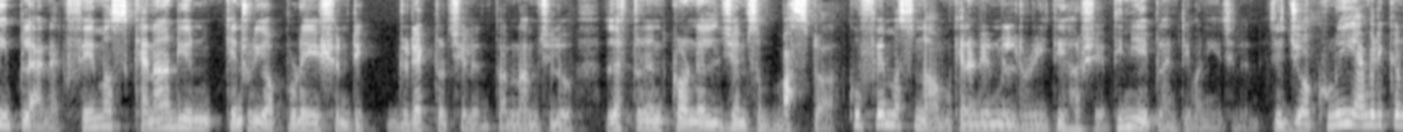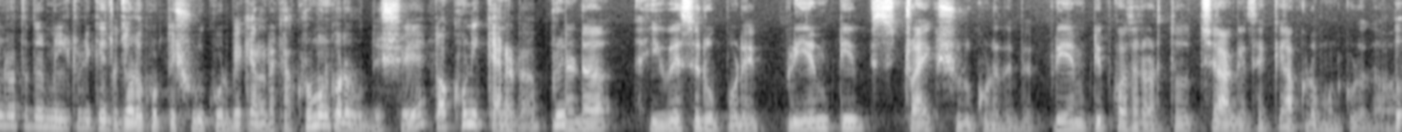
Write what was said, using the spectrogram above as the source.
এই প্ল্যান, এক famous Canadian country operation director ছিলেন, তার নাম ছিল লেফটেন্যান্ট কর্নেল জেমস বাস্টা খুব ফেমাস নাম ক্যানাডিয়ান মিলিটারি ইতিহাসে। তিনি এই প্ল্যানটি বানিয়েছিলেন যে যখনই আমেরিকানরা তাদের মিলিটারিকে জড়ো করতে শুরু করবে কানাডাকে আক্রমণ করার উদ্দেশ্যে, তখনই কানাডা কানাডা ইউএস এর উপরে প্রিএমটিভ স্ট্রাইক শুরু করে দেবে। প্রিএমটিভ কথার অর্থ হচ্ছে আগে থেকে আক্রমণ করে দেওয়া। তো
